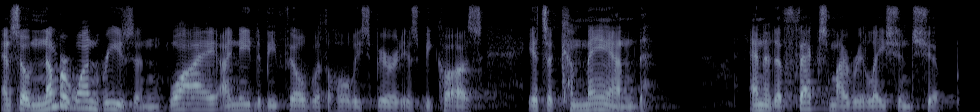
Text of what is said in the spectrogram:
And so, number one reason why I need to be filled with the Holy Spirit is because it's a command and it affects my relationship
